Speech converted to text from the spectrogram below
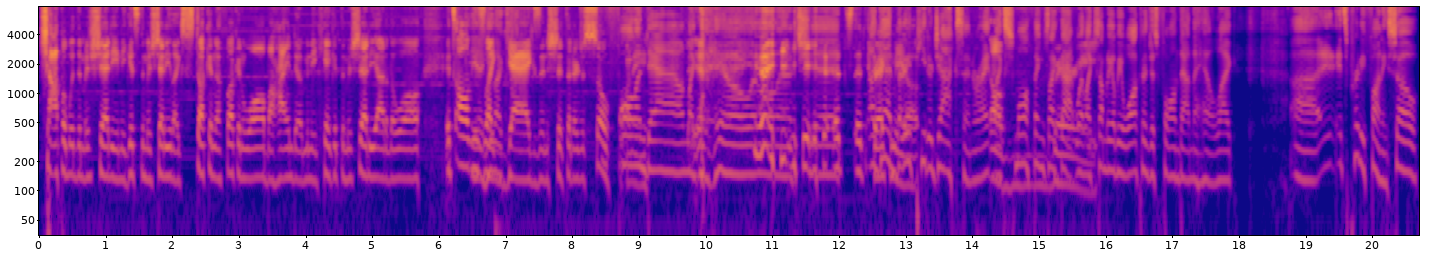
chop him with the machete, and he gets the machete, like, stuck in a fucking wall behind him, and he can't get the machete out of the wall. It's all these, he, like, like, gags and shit that are just so funny. falling funny. down like Yeah. the hill and all that Yeah, shit. it's- it cracked Again, very up. Peter Jackson, right? Oh, like small things like that, where like somebody will be walking and just falling down the hill. Like, uh, it's pretty funny. So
